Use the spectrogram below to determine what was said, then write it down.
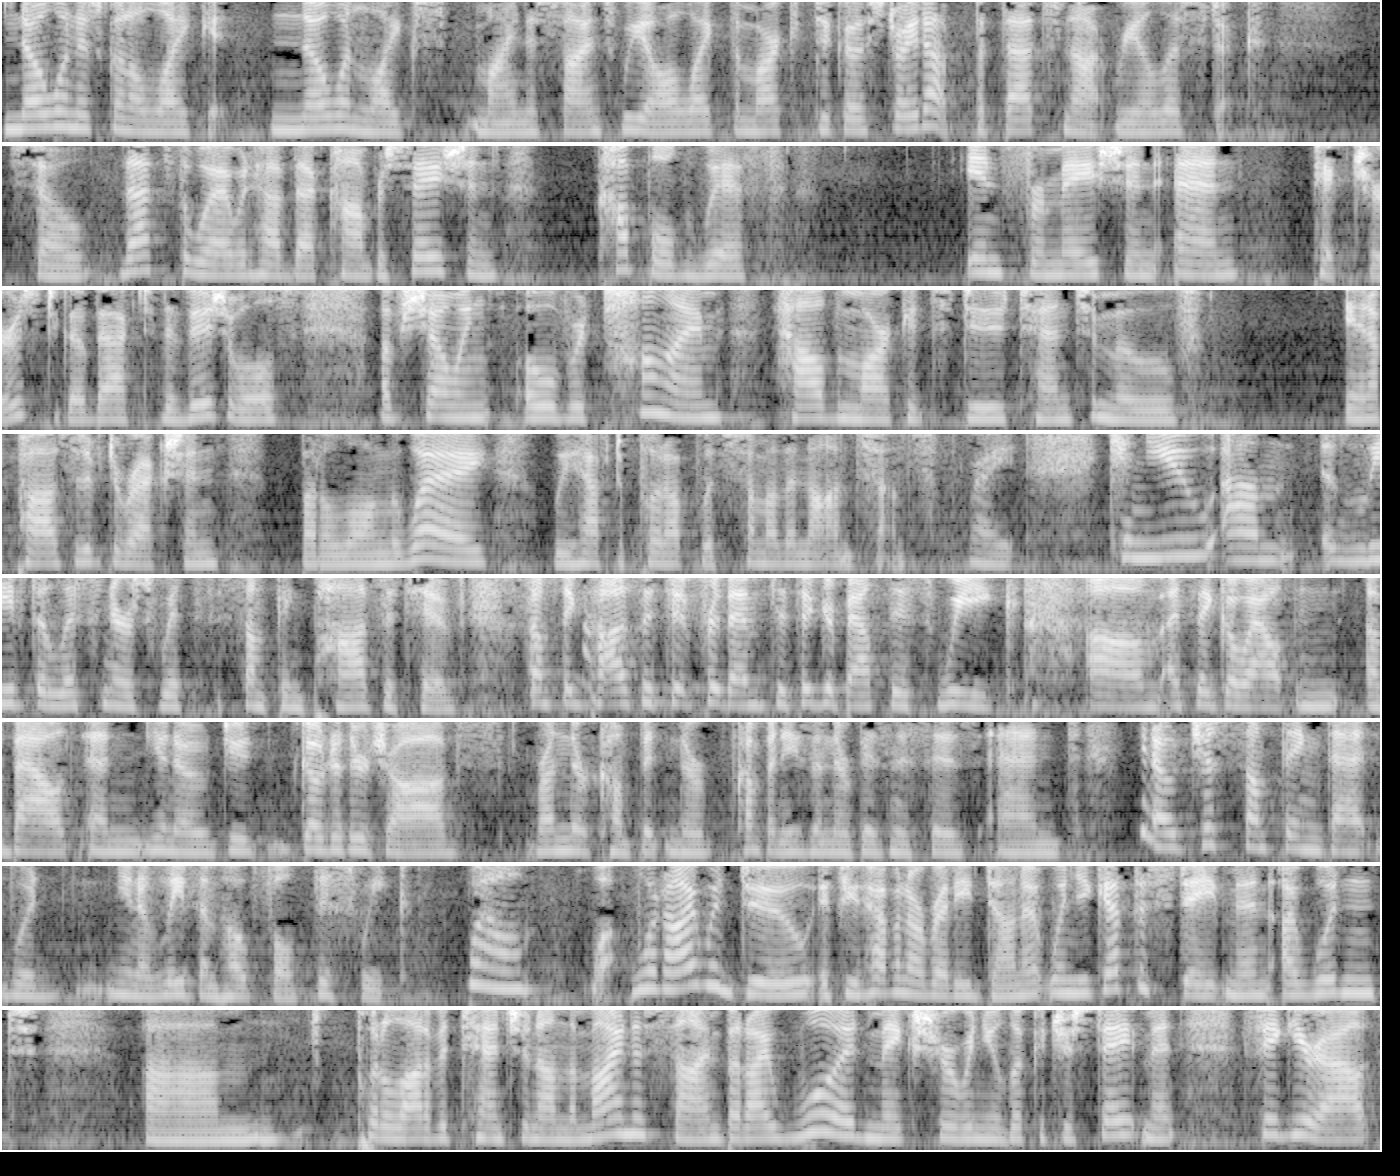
No one is going to like it. No one likes minus signs. We all like the market to go straight up, but that's not realistic. So that's the way I would have that conversation coupled with information and pictures, to go back to the visuals, of showing over time how the markets do tend to move in a positive direction but along the way, we have to put up with some of the nonsense. Right. Can you um, leave the listeners with something positive, something positive for them to think about this week um, as they go out and about and you know do go to their jobs, run their company, their companies and their businesses, and you know just something that would you know leave them hopeful this week. Well, what I would do if you haven't already done it, when you get the statement, I wouldn't um, put a lot of attention on the minus sign, but I would make sure when you look at your statement, figure out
